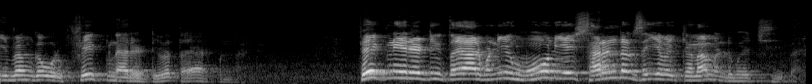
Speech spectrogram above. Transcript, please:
இவங்க ஒரு ஃபேக் நேரட்டிவை தயார் பண்ண ஃபேக் நேரேட்டிவ் தயார் பண்ணி மோடியை சரண்டர் செய்ய வைக்கலாம் என்று முயற்சி செய்தார்.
